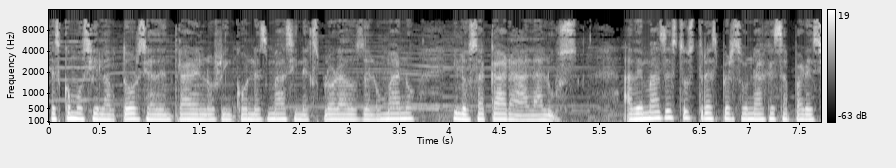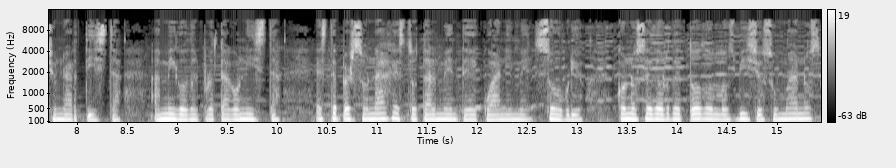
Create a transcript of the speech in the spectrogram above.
Es como si el autor se adentrara en los rincones más inexplorados del humano y lo sacara a la luz. Además de estos tres personajes aparece un artista, amigo del protagonista. Este personaje es totalmente ecuánime, sobrio, conocedor de todos los vicios humanos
